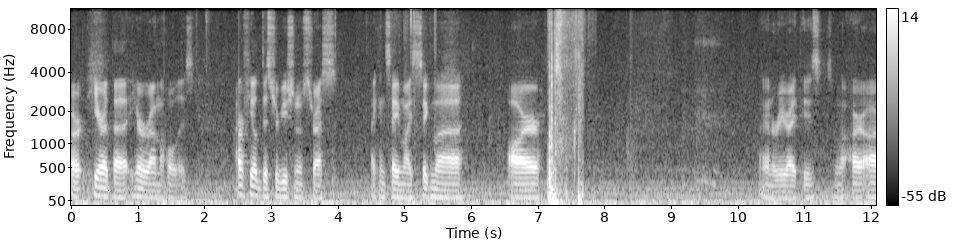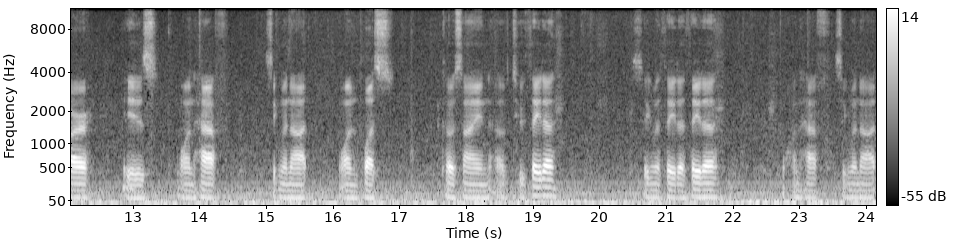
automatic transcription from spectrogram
or here at the here around the hole is. Far field distribution of stress I can say my sigma r, I'm going to rewrite these, sigma rr is 1 half sigma naught 1 plus cosine of 2 theta, sigma theta theta, 1 half sigma naught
